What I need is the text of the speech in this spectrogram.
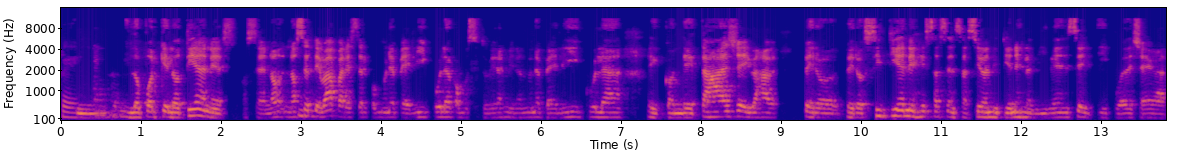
mm, lo porque lo tienes, o sea, no, no se te va a parecer como una película, como si estuvieras mirando una película eh, con detalle y vas a ver, pero, pero sí tienes esa sensación y tienes la vivencia y, puedes llegar.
